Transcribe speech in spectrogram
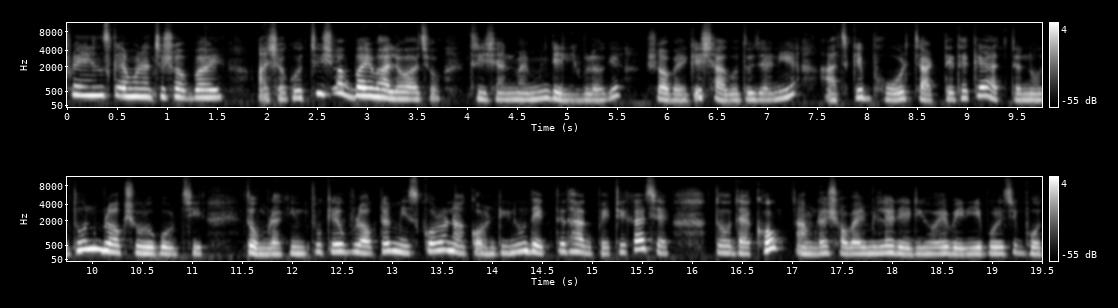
ফ্রেন্ডস, কেমন আছো সবাই? আশা করছি সবাই ভালো আছো। ত্রিশান মামি ডেলি ব্লগে সবাইকে স্বাগত জানিয়ে আজকে ভোর চারটে থেকে একটা নতুন ব্লগ শুরু করছি। তোমরা কিন্তু কেউ ব্লগটা মিস করো না কন্টিনিউ দেখতে থাকবে, ঠিক আছে? তো দেখো, আমরা সবাই মিলে রেডি হয়ে বেরিয়ে পড়েছি। ভোর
